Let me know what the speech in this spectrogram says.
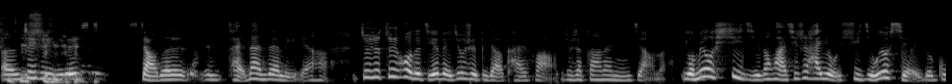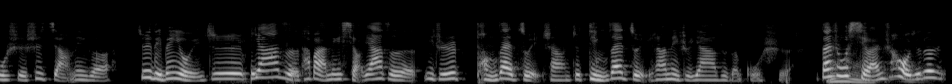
嗯，这是一个小的彩蛋在里边哈。就是最后的结尾就是比较开放，就是刚才您讲的，有没有续集的话，其实还有续集。我又写了一个故事，是讲那个这里边有一只鸭子，它把那个小鸭子一直捧在嘴上，就顶在嘴上那只鸭子的故事。但是我写完之后，我觉得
